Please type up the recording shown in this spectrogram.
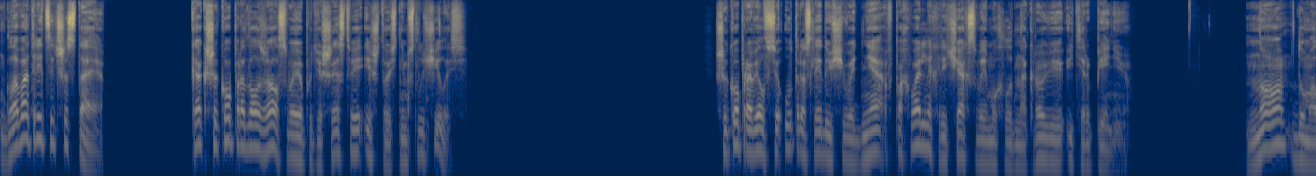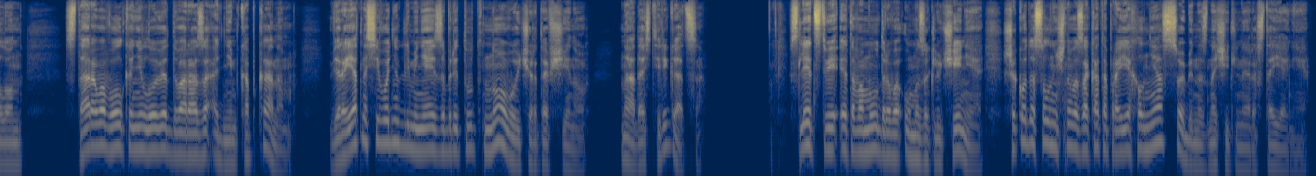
Глава 36. Как Шико продолжал свое путешествие и что с ним случилось. Шико провел все утро следующего дня в похвальных речах своему хладнокровию и терпению. Но, думал он, старого волка не ловят два раза одним капканом. Вероятно, сегодня для меня изобретут новую чертовщину. Надо остерегаться. Вследствие этого мудрого умозаключения Шико до солнечного заката проехал не особенно значительное расстояние.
